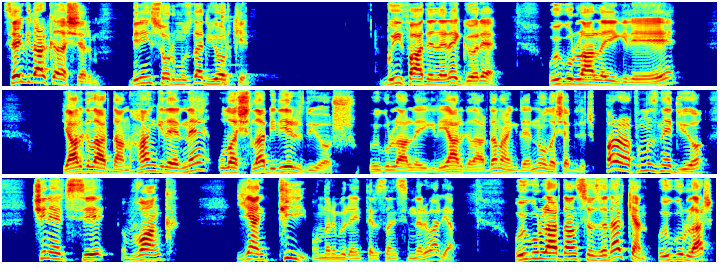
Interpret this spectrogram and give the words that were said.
Sevgili arkadaşlarım, birinci sorumuzda diyor ki... Bu ifadelere göre Uygurlarla ilgili yargılardan hangilerine ulaşılabilir diyor. Uygurlarla ilgili yargılardan hangilerine ulaşabilir? Paragrafımız ne diyor? Çin elçisi Wang Yenti, onların böyle enteresan isimleri var ya. Uygurlardan söz ederken Uygurlar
